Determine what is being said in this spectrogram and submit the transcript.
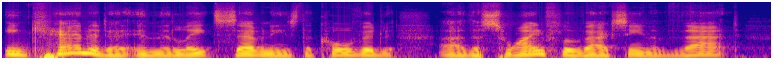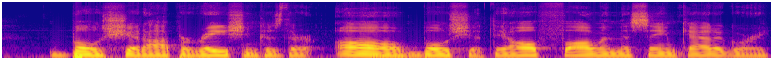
in Canada in the late 70s the COVID uh, the swine flu vaccine of that bullshit operation because they're all bullshit. They all fall in the same category.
